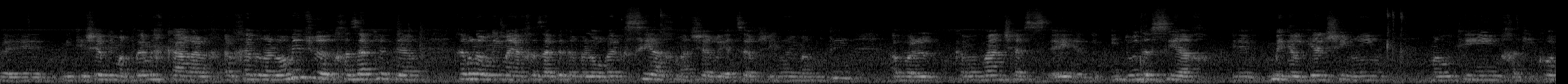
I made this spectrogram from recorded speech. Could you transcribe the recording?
ומתיישב עם הרבה מחקר על חבר הלאומים, שהוא חזק יותר, חבר הלאומים היה חזק יותר ולעורר שיח מאשר לייצר שינוי מהותי, אבל כמובן שעידוד השיח מגלגל שינויים מהותיים, חקיקות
